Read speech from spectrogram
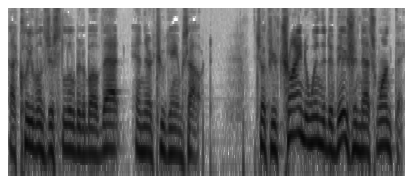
Uh, Cleveland's just a little bit above that, and they're two games out. So if you're trying to win the division, that's one thing.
